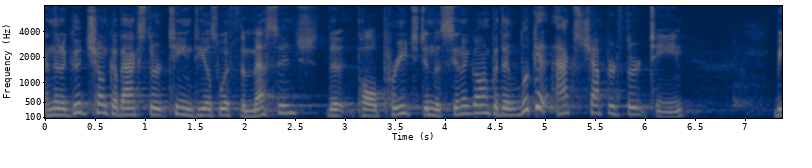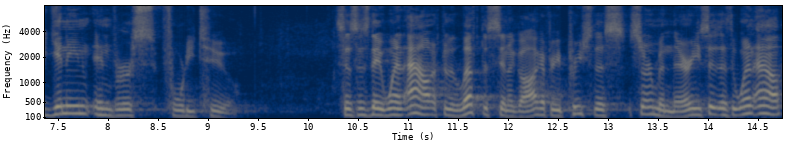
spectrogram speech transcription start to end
and then a good chunk of Acts 13 deals with the message that Paul preached in the synagogue. But then look at Acts chapter 13, beginning in verse 42. It says, as they went out, after they left the synagogue, after he preached this sermon there, he says, as they went out,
